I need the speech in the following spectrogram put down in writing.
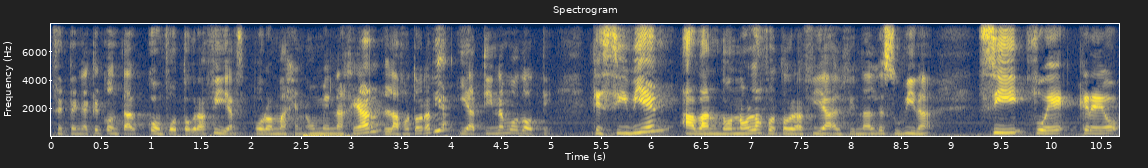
se tenía que contar con fotografías, por homenajear la fotografía y a Tina Modotti, que si bien abandonó la fotografía al final de su vida, sí fue, creo,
